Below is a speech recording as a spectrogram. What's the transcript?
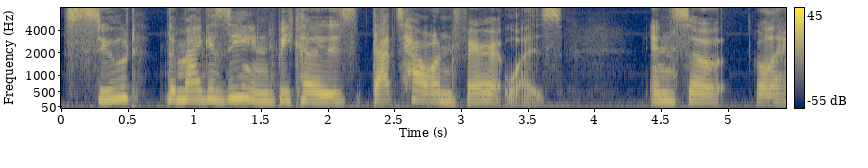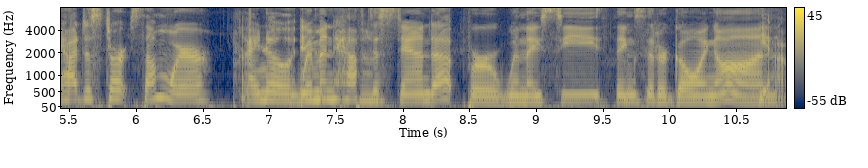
sued the magazine because that's how unfair it was. And so Well, it had to start somewhere. I know and- Women have to stand up for when they see things that are going on. Yeah.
